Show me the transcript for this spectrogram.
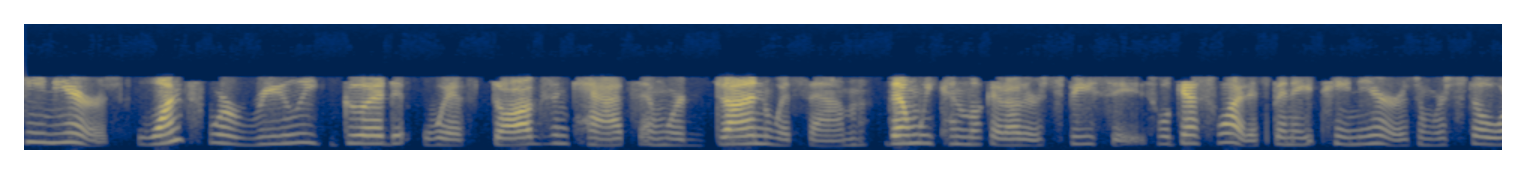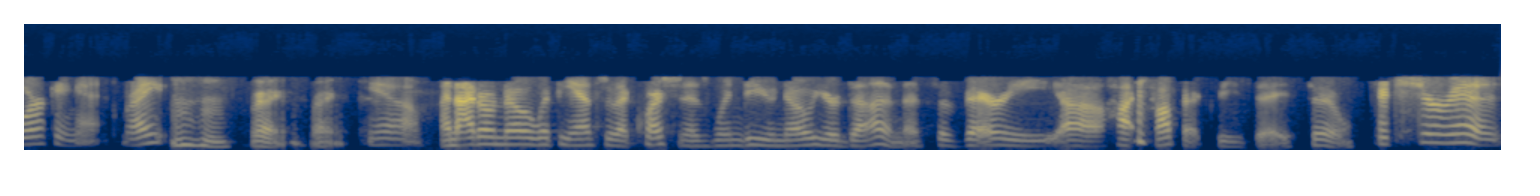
18 years, once we're really good with dogs and cats and we're done with them, then we can look at other species. Well, guess what? It's been 18 years and we're still working it, right? Mhm. Right, right. Yeah. And I don't know what the answer to that question is. When do you know you're done? That's a very uh hot topic these days, too. It sure is.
